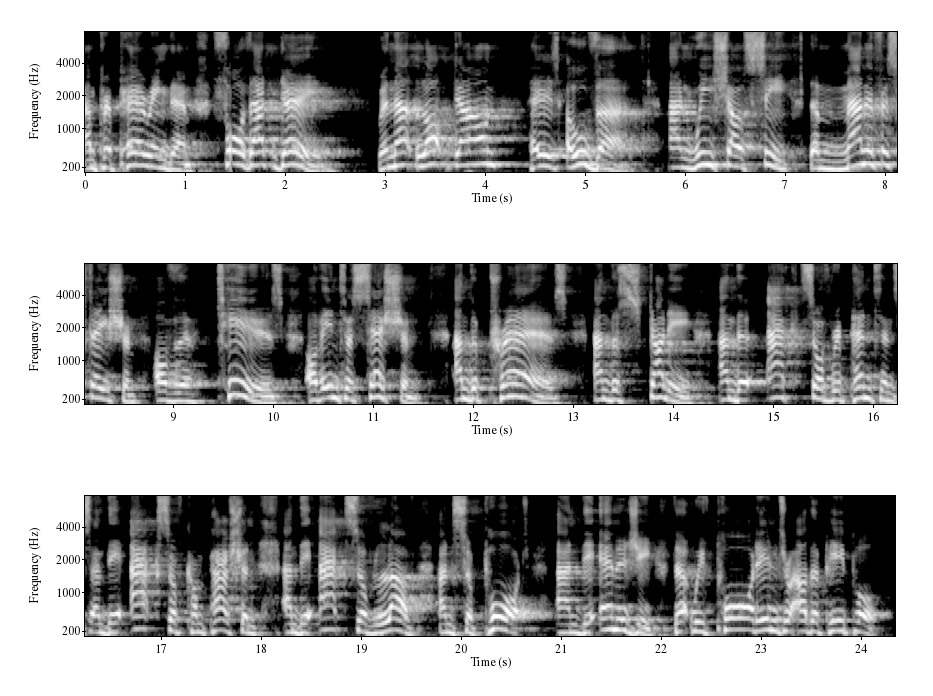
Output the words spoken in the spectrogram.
and preparing them for that day when that lockdown is over and we shall see the manifestation of the tears of intercession and the prayers and the study and the acts of repentance and the acts of compassion and the acts of love and support and the energy that we've poured into other people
